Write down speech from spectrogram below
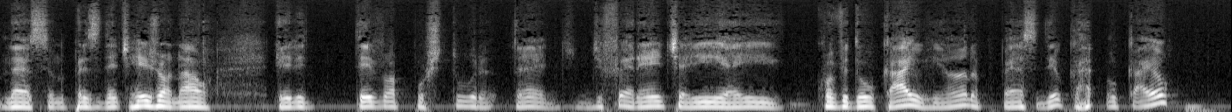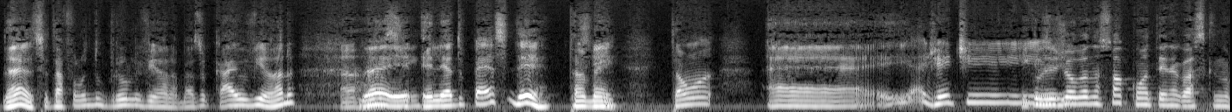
né, sendo presidente regional, ele teve uma postura né, diferente aí, aí convidou o Caio Viana para o PSD. O Caio, o Caio né? Você está falando do Bruno Viana, mas o Caio Viana, uhum, né? ele é do PSD também. Sim. Então, é, e a gente. Inclusive jogou na sua conta aí, negócio que não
